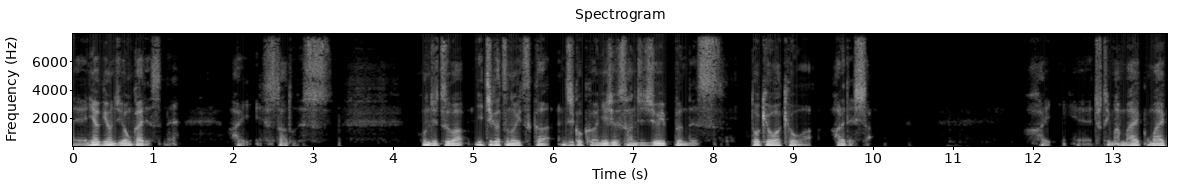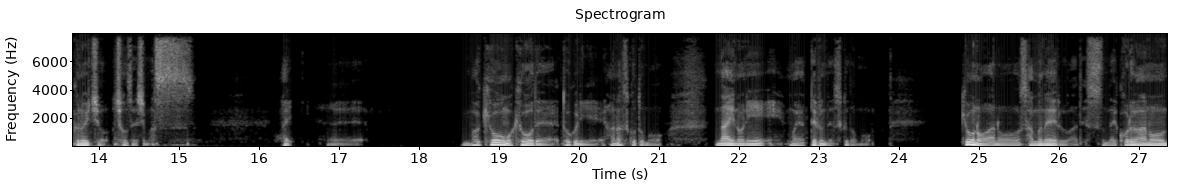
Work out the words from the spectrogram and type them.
えー244回ですね。はい、スタートです。本日は1月の5日、時刻は23時11分です。東京は今日は晴れでした。はい、えーちょっと今マイクマイクの位置を調整します。はい。えーまあ今日も今日で特に話すこともないのに、まあやってるんですけども、今日のあのサムネイルはですね、これはあの、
